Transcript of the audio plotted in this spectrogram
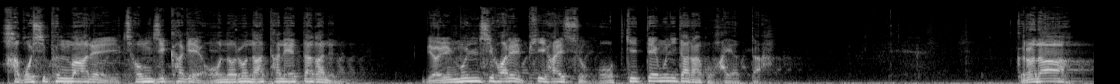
하고 싶은 말을 정직하게 언어로 나타냈다가는 멸문지화를 피할 수 없기 때문이다라고 하였다. 그러나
